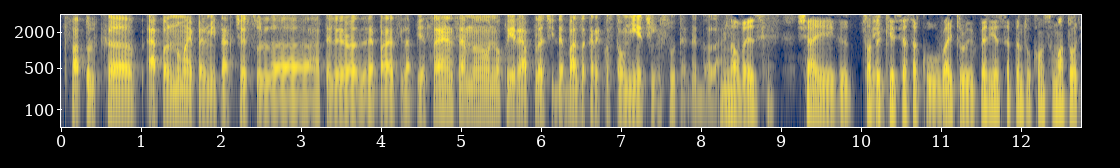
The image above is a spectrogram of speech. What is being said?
faptul că Apple nu mai permite accesul uh, atelierilor de reparații la piesa aia înseamnă o înlocuire a plăcii de bază care costă 1500 de dolari. Nu vezi? Și ai toată Știi? chestia asta cu right to repair este pentru consumatori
